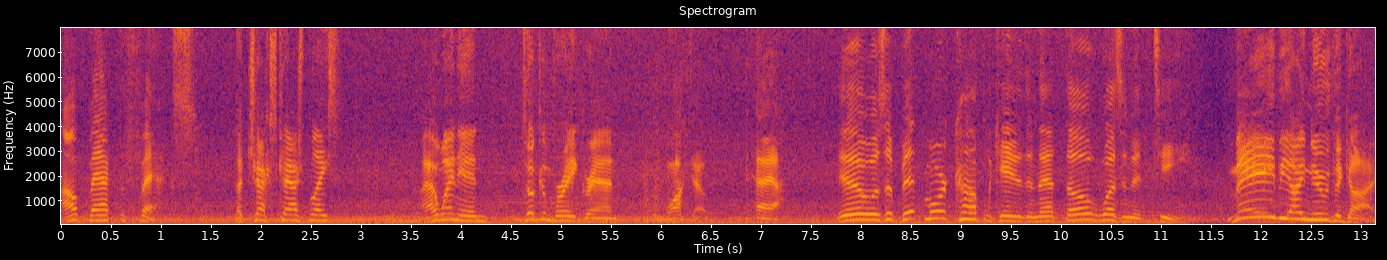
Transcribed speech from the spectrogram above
I'll back the facts. The checks cash place. I went in, took him for eight grand, walked out. Yeah. It was a bit more complicated than that, though, wasn't it, T? Maybe I knew the guy.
